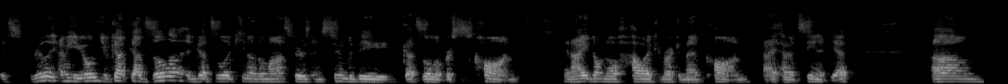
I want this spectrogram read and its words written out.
it's really. I mean, you, you've got Godzilla and Godzilla King of the Monsters, and soon to be Godzilla versus Kong. And I don't know how I can recommend Kong. I haven't seen it yet. Um,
